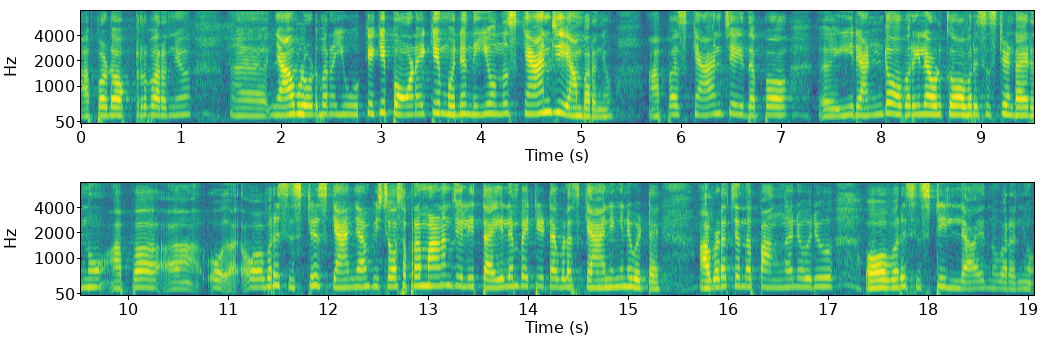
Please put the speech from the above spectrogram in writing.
അപ്പോൾ ഡോക്ടർ പറഞ്ഞു ഞാൻ അവളോട് പറഞ്ഞു യു കെക്ക് പോണേക്ക് മുന്നേ നീ ഒന്ന് സ്കാൻ ചെയ്യാൻ പറഞ്ഞു. അപ്പോൾ സ്കാൻ ചെയ്തപ്പോൾ ഈ രണ്ട് ഓവറിൽ അവൾക്ക് ഓവറി സിസ്റ്റ് ഉണ്ടായിരുന്നു. അപ്പോൾ ഓവറി സിസ്റ്റ് സ്കാൻ ഞാൻ വിശ്വാസ പ്രമാണം ചൊല്ലി തൈലം പറ്റിയിട്ട് അവളെ സ്കാനിങ്ങിന് വിട്ടെ. അവിടെ ചെന്നപ്പോൾ അങ്ങനെ ഒരു ഓവറി സിസ്റ്റ് ഇല്ല എന്ന് പറഞ്ഞു.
